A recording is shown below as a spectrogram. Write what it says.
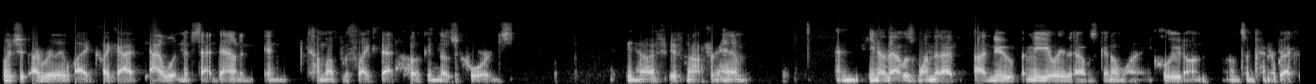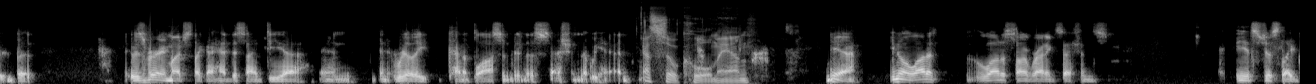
which I really like. Like I, I wouldn't have sat down and, and come up with like that hook and those chords, you know, if, if not for him and you know that was one that I, I knew immediately that I was going to want to include on on some kind of record, but it was very much like I had this idea and and it really kind of blossomed in this session that we had. That's so cool, man. Yeah, you know a lot of a lot of songwriting sessions. It's just like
